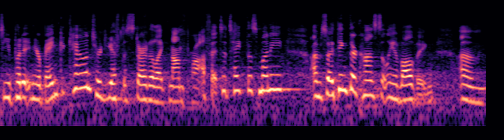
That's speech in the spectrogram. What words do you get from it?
do you put it in your bank account or do you have to start a like nonprofit to take this money? Um, so I think they're constantly evolving. Um,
